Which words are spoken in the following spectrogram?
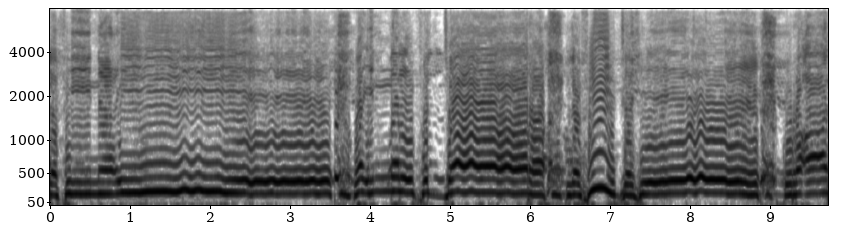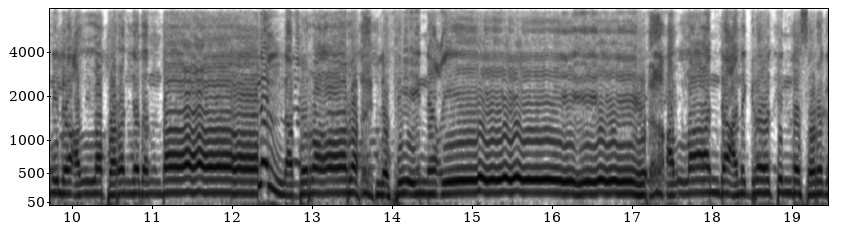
ലഫീ നഈം. ഖുർആനിൽ അല്ല പറഞ്ഞതെന്താ? ലഫീ നഈം. അള്ളാന്റെ അനുഗ്രഹത്തിന്റെ സ്വർഗ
